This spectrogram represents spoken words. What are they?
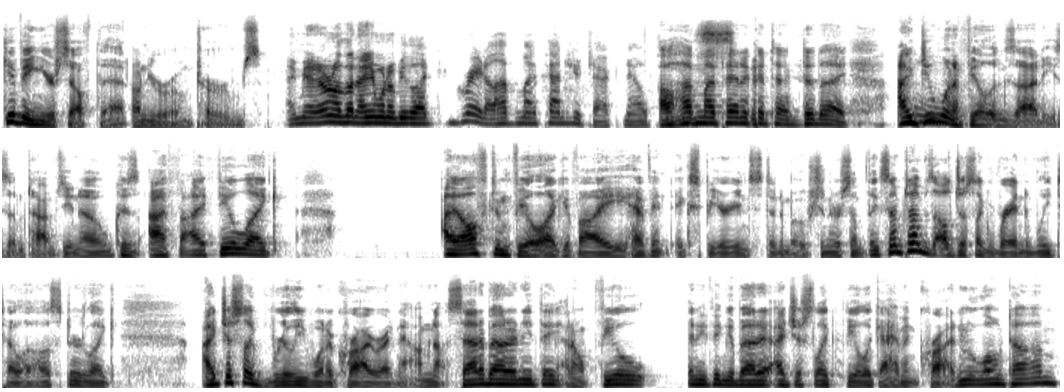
giving yourself that on your own terms I mean, I don't know that anyone would be like, great, I'll have my panic attack now. I'll have my panic attack today. I do want to feel anxiety sometimes, you know, because I, I feel like I often feel like if I haven't experienced an emotion or something, sometimes I'll just like randomly tell Alistair, like, I just like really want to cry right now. I'm not sad about anything. I don't feel anything about it. I just like feel like I haven't cried in a long time.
